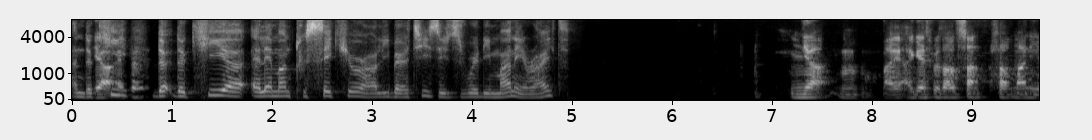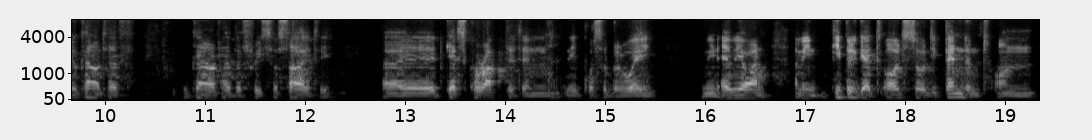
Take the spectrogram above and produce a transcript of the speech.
and the yeah, key the, the key uh, element to secure our liberties is really money right yeah mm, i, I guess without some, sound money you cannot have you cannot have a free society uh, it gets corrupted in any possible way I mean, everyone, I mean, people get also dependent on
